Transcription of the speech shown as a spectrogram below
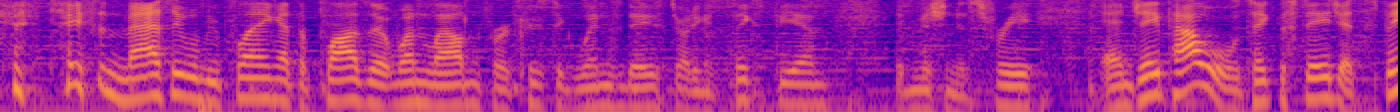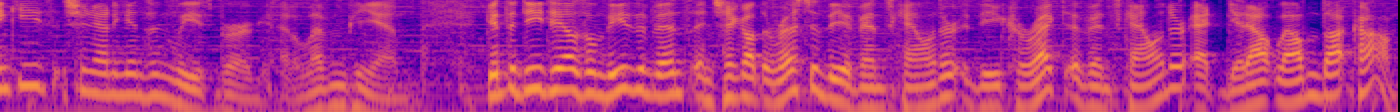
Jason Massey will be playing at the Plaza at One Loudoun for Acoustic Wednesdays starting at 6 p.m. Admission is free. And Jay Powell will take the stage at Spanky's Shenanigans in Leesburg at 11 p.m. Get the details on these events and check out the rest of the events calendar, the correct events calendar, at getoutloudoun.com.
